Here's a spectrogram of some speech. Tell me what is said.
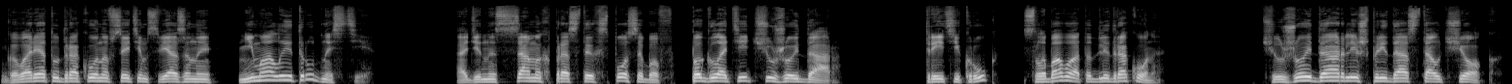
Говорят, у драконов с этим связаны немалые трудности. Один из самых простых способов – поглотить чужой дар. Третий круг Слабовато для дракона. Чужой дар лишь придаст толчок.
